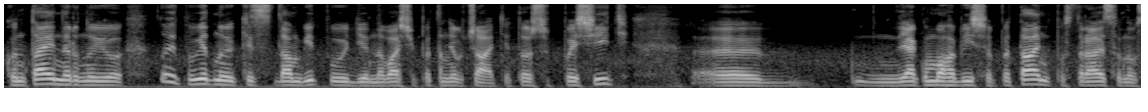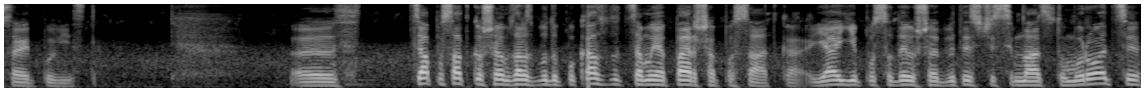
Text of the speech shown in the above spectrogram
контейнерною. Ну, відповідно, якісь дам відповіді на ваші питання в чаті. Тож пишіть е, якомога більше питань, постараюся на все відповісти. Ця посадка, що я вам зараз буду показувати, це моя перша посадка. Я її посадив ще у 2017 році.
